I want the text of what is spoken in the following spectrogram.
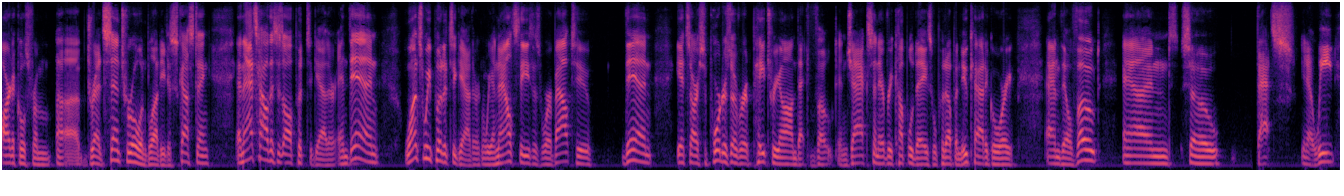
articles from uh, Dread Central and Bloody Disgusting. And that's how this is all put together. And then once we put it together and we announce these as we're about to, then it's our supporters over at Patreon that vote. And Jackson, every couple days, will put up a new category and they'll vote. And so that's, you know, we.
